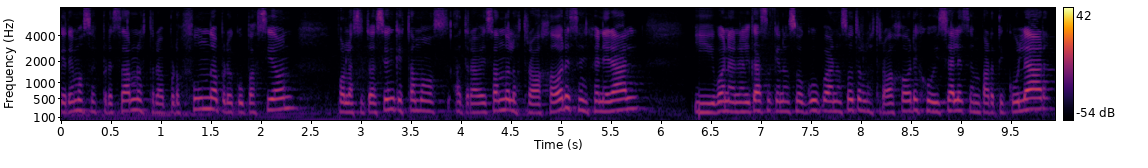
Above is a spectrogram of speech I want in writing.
Queremos expresar nuestra profunda preocupación por la situación que estamos atravesando los trabajadores en general y bueno, en el caso que nos ocupa a nosotros los trabajadores judiciales en particular,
